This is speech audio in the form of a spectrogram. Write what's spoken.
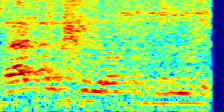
pasan, si los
